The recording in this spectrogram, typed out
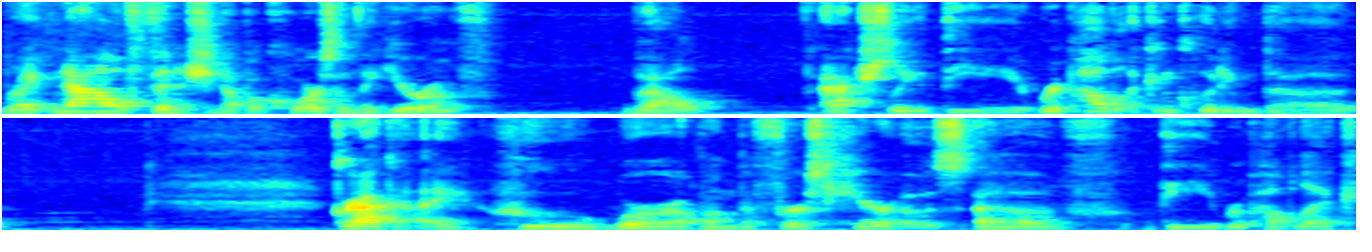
right now finishing up a course on the year of, well, actually the Republic, including the Gracchi, who were among the first heroes of the Republic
